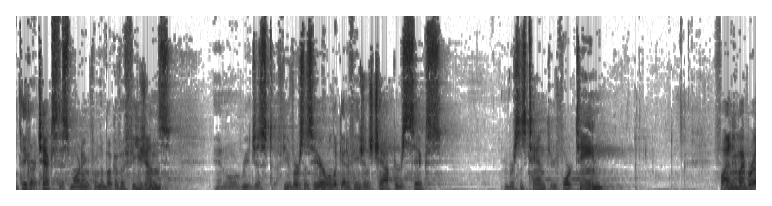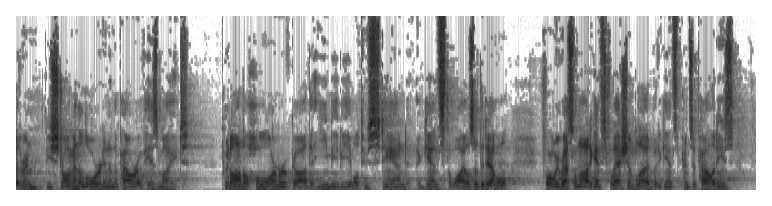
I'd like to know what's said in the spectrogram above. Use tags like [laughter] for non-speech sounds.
We'll take our text this morning from the book of Ephesians, and we'll read just a few verses here. We'll look at Ephesians chapter 6, verses 10 through 14. Finally, my brethren, be strong in the Lord and in the power of his might. Put on the whole armor of God that ye may be able to stand against the wiles of the devil. For we wrestle not against flesh and blood, but against principalities,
